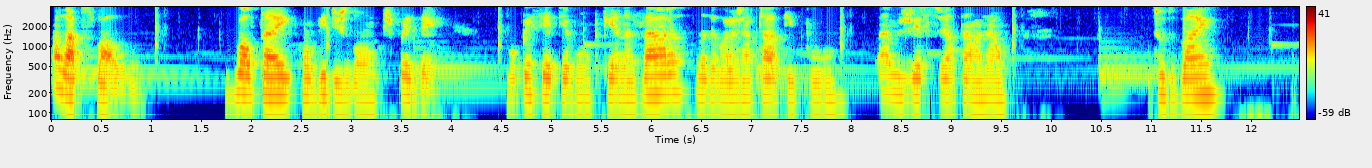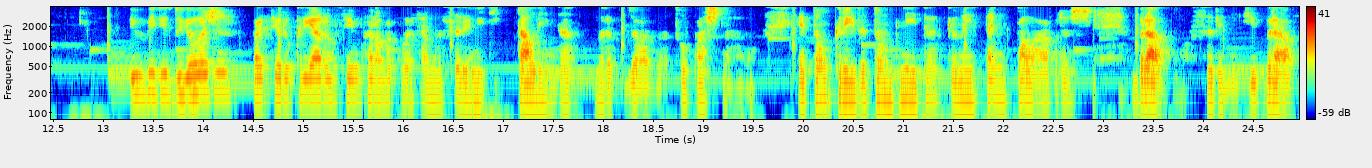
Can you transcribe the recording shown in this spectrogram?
Olá pessoal, voltei com vídeos longos, pois é, o meu PC teve um pequeno azar, mas agora já está tipo, vamos ver se já está ou não, tudo bem. E o vídeo de hoje vai ser o criar um sim com a nova coleção da Serenity, que está linda, maravilhosa, estou apaixonada, é tão querida, tão bonita, que eu nem tenho palavras, bravo Serenity, bravo,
